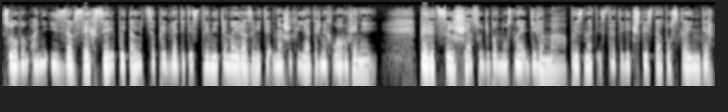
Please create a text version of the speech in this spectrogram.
Словом, они изо всех сил пытаются преградить стремительное развитие наших ядерных вооружений. Перед США судьбоносная дилемма признать стратегический статус КНДР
